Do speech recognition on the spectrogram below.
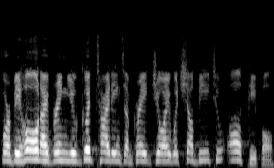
For behold, I bring you good tidings of great joy, which shall be to all people.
